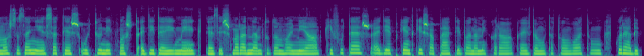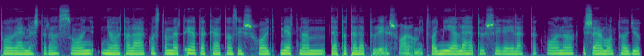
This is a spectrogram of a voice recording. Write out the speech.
Most az enyészetés úgy tűnik most egy ideig még ez is marad, nem tudom, hogy mi a kifutás. Egyébként Kisapátiban, amikor a könyvbemutatón voltunk, korábbi polgármester asszonynyal találkoztam, mert érdekelt az is, hogy miért nem tett a település valamit, vagy milyen lehetőségei lettek volna, és elmondta, hogy ők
